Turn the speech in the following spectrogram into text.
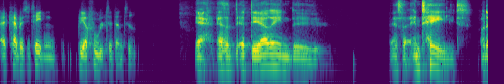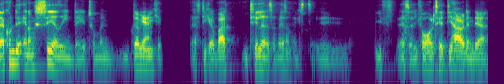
at kapaciteten bliver fuld til den tid. Ja, altså at det er rent øh, altså antageligt. Og der er kun det annonceret en dato, men der vil ja. ikke, altså de kan jo bare tillade sig hvad som helst. Øh, i, altså i forhold til, at de har jo den der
